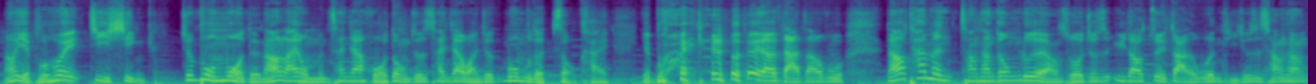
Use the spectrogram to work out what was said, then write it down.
然后也不会寄信，就默默的，然后来我们参加活动，就是参加完就默默的走开，也不会跟陆队长打招呼。然后他们常常跟陆队长说，就是遇到最大的问题，就是常常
